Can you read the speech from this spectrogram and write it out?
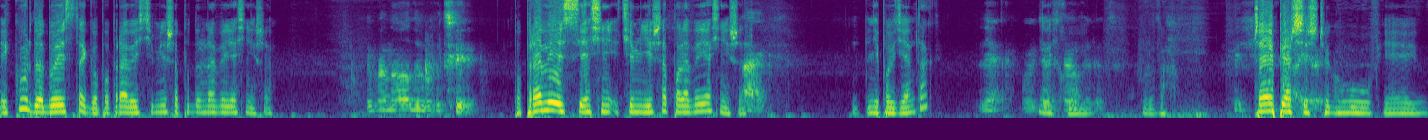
Ej, kurde, bo jest tego, po prawej jest ciemniejsza, po lewej jaśniejsza. Chyba na odwrót. Po prawej jest jaśnie, ciemniejsza, po lewej jaśniejsza. tak. Nie powiedziałem tak? Nie, powiedziałeś No na chuj. odwrót. Kurwa. Czepiasz się szczegółów, jeju.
